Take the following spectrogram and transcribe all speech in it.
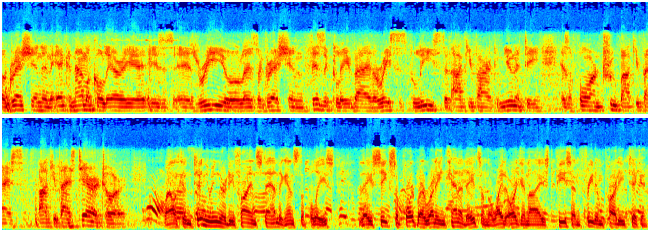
aggression in the economical area is as real as aggression physically by the racist police that occupy our community as a foreign troop occupies, occupies territory. While continuing their defiant stand against the police, they seek support by running candidates on the white organized Peace and Freedom Party ticket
